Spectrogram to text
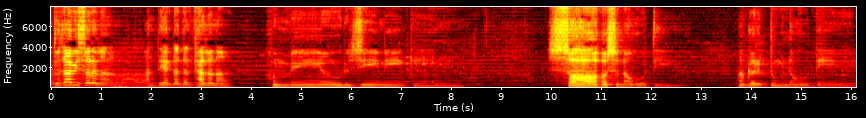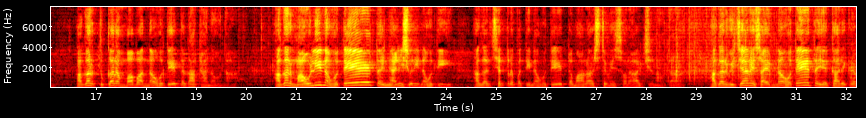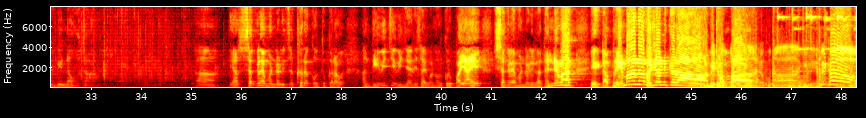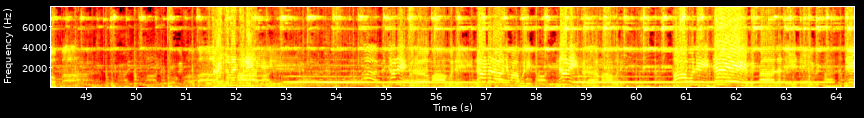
तुझा विसरणं आणि ते एकदा जर झालं ना हम्मी और जीने की साहस न होती, अगर तुम न होते, अगर तुकाराम बाबा न होते तो गाथा न होता, अगर माउली न होते तो ज्ञानेश्वरी न होती, अगर छत्रपति न होते तो महाराष्ट्र में स्वराज्य न होता, अगर विचारे साहेब न होते तो ये कार्यक्रम भी न होता। या सगळ्या मंडळीचं खरं कौतुक करावं. आणि देवीची विजयारी साहेबांवर कृपाई आहे. सगळ्या मंडळीला धन्यवाद. एकदा प्रेमानं भजन करा. विठोबा. उठायचं नाही कोणी. ज्ञानेश्वर मावले ज्ञानराज मावले ज्ञानेश्वर मावले मावले जय विठाल जय जय विठाल जय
